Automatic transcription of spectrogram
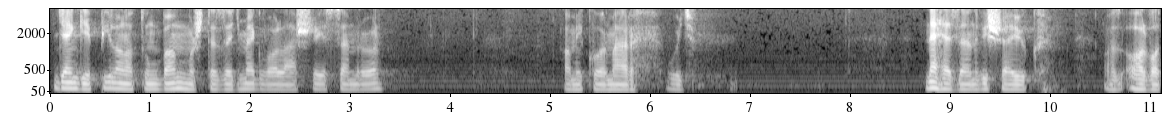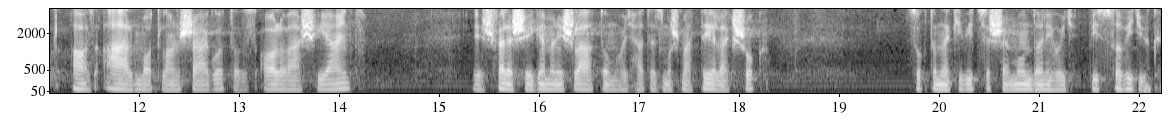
gyengébb pillanatunkban, most ez egy megvallás részemről, amikor már úgy nehezen viseljük az, alvat, az álmatlanságot, az alvás hiányt, és feleségemen is látom, hogy hát ez most már tényleg sok. Szoktam neki viccesen mondani, hogy visszavigyük.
